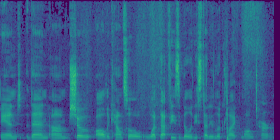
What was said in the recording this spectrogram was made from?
and then, um, show all the council what that feasibility study looked like long-term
